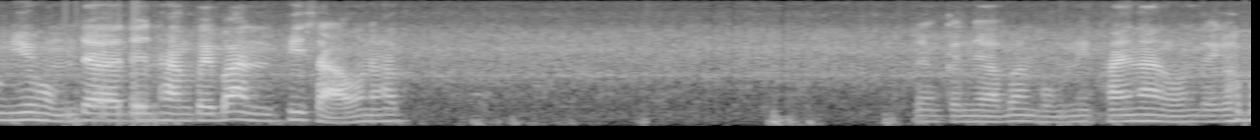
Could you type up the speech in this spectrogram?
รุ่งนี้ผมจะเดินทางไปบ้านพี่สาวนะครับเดือนกันยาบ้านผมนี่คล้ายหน้าร้อนเลยครับ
